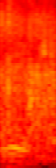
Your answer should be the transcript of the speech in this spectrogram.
Dziękuję.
